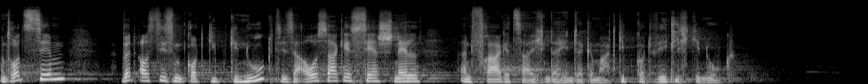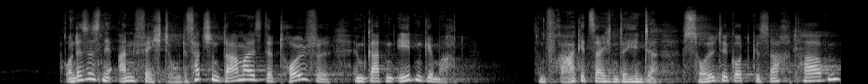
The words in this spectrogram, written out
Und trotzdem wird aus diesem Gott gibt genug, dieser Aussage, sehr schnell ein Fragezeichen dahinter gemacht. Gibt Gott wirklich genug? Und das ist eine Anfechtung. Das hat schon damals der Teufel im Garten Eden gemacht. So ein Fragezeichen dahinter. Sollte Gott gesagt haben?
